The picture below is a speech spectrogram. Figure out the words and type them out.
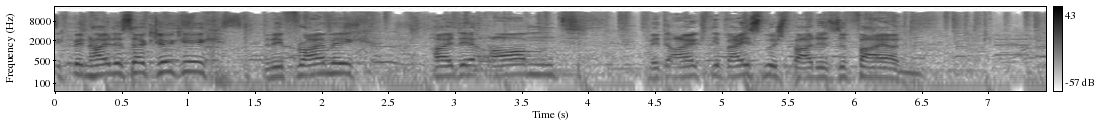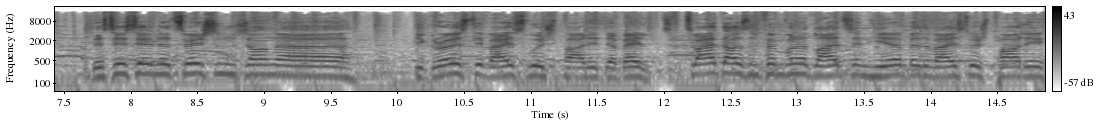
Ich bin heute sehr glücklich und ich freue mich, heute Abend mit euch die Weißwurstparty zu feiern. Das ist inzwischen schon äh, die größte Weißwurstparty der Welt. 2500 Leute sind hier bei der Weißwurstparty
